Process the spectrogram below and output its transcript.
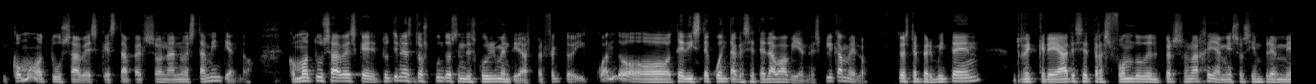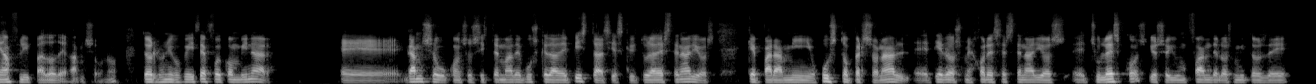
¿y cómo tú sabes que esta persona no está mintiendo? ¿Cómo tú sabes que tú tienes dos puntos en descubrir mentiras? Perfecto. ¿Y cuándo te diste cuenta que se te daba bien? Explícamelo. Entonces te permiten recrear ese trasfondo del personaje y a mí eso siempre me ha flipado de Gamshow, ¿no? Entonces lo único que hice fue combinar eh, Gamshow con su sistema de búsqueda de pistas y escritura de escenarios, que para mi gusto personal eh, tiene los mejores escenarios eh, chulescos. Yo soy un fan de los mitos de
